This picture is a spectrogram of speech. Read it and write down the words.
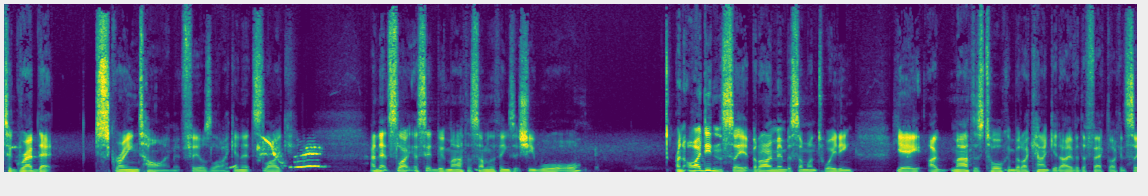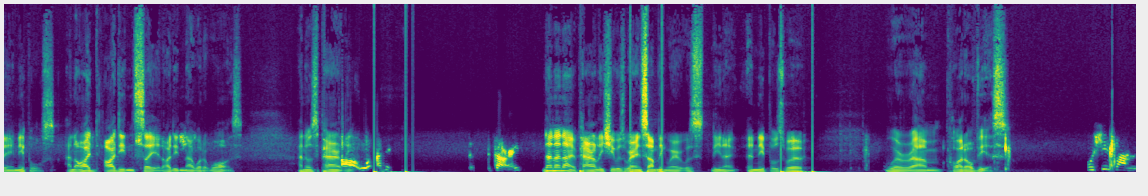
to grab that screen time. It feels like, and it's like, and that's like I said with Martha. Some of the things that she wore, and I didn't see it, but I remember someone tweeting, "Yeah, I, Martha's talking, but I can't get over the fact I can see her nipples," and I I didn't see it. I didn't know what it was, and it was apparently Oh, well, I think, sorry. no, no, no. Apparently, she was wearing something where it was, you know, her nipples were were um, quite obvious. Well, she's um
